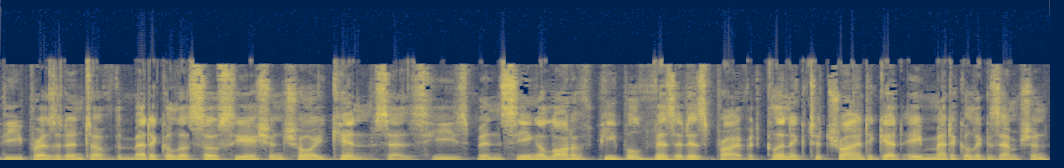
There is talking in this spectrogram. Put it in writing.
The president of the Medical Association, Choi Kin, says he's been seeing a lot of people visit his private clinic to try to get a medical exemption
